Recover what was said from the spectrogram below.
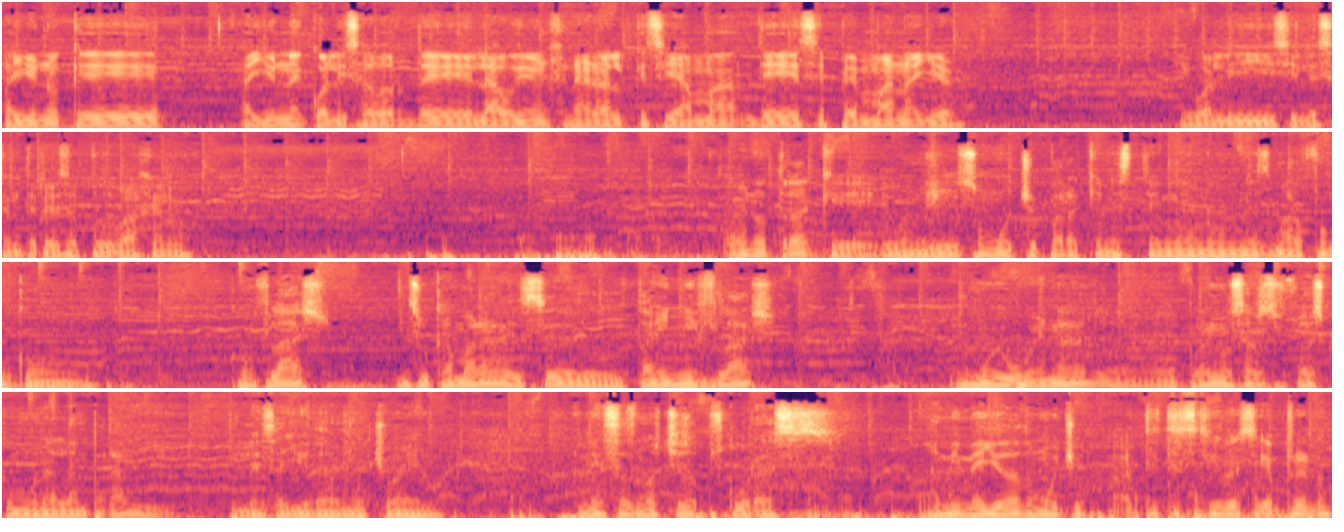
Hay uno que hay un ecualizador del audio en general que se llama DSP Manager. Igual y si les interesa pues bájenlo. También otra que bueno, yo uso mucho para quienes tengan un smartphone con, con flash en su cámara es el Tiny Flash. Es muy buena, la- pueden usar su flash como una lámpara y les ayuda mucho en, en esas noches oscuras. A mí me ha ayudado mucho. A ti te sirve siempre, ¿no?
